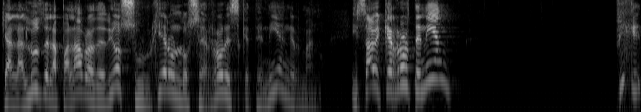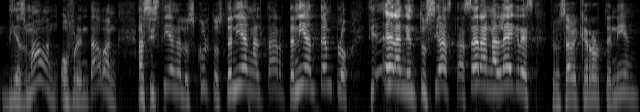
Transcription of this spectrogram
que a la luz de la palabra de Dios surgieron los errores que tenían, hermano. ¿Y sabe qué error tenían? Fíjate, diezmaban, ofrendaban, asistían a los cultos, tenían altar, tenían templo, eran entusiastas, eran alegres. Pero ¿sabe qué error tenían?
